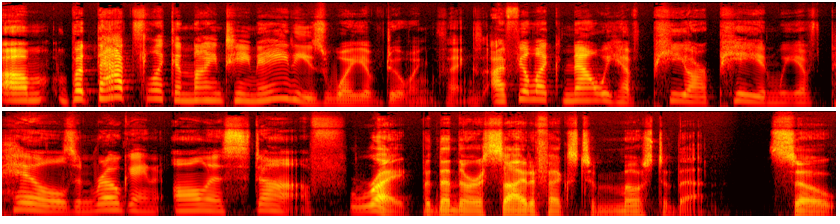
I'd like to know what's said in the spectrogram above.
Um, but that's like a 1980s way of doing things. I feel like now we have PRP and we have pills and Rogaine and all this stuff. Right, but then there are side effects to most of that. So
